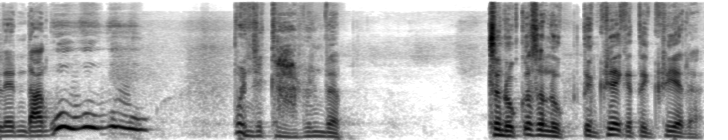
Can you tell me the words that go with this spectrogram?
เรนดังวู้วู้วู้บรรยากาศมันแบบ สนุกก็สนุกตึงเครียดก็ตึงเครียดอะ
